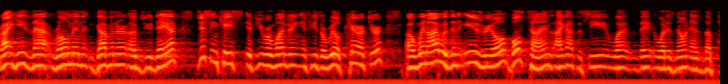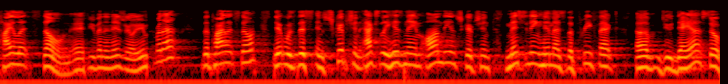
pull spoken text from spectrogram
right? He's that Roman governor of Judea. Just in case if you were wondering if he's a real character, uh, when I was in Israel, both times I got to see what they, what is known as the Pilate Stone. If you've been in Israel, you remember that? The Pilate Stone? It was this inscription, actually his name on the inscription, mentioning him as the prefect of Judea. So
